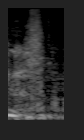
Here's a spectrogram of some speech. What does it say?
くなる。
